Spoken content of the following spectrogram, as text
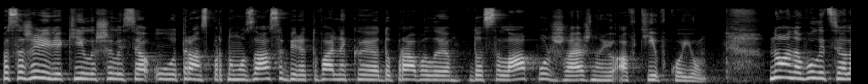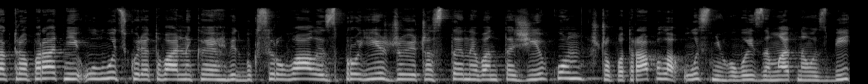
Пасажирів, які лишилися у транспортному засобі, рятувальники доправили до села пожежною автівкою. Ну а на вулиці Електроапаратній у Луцьку рятувальники відбуксирували з проїжджої частини вантажівку, що потрапила у сніговий замет на узбіччі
